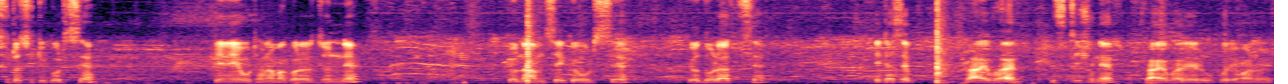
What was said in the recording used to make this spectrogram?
ছুটোছুটি করছে। ট্রেনে ওঠানামা করার জন্যে। কেউ নামছে, কেউ উঠছে, কেউ দৌড়াচ্ছে। এটা হচ্ছে ফ্লাইওভার স্টেশনের। ফ্লাইওভারের উপরে মানুষ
